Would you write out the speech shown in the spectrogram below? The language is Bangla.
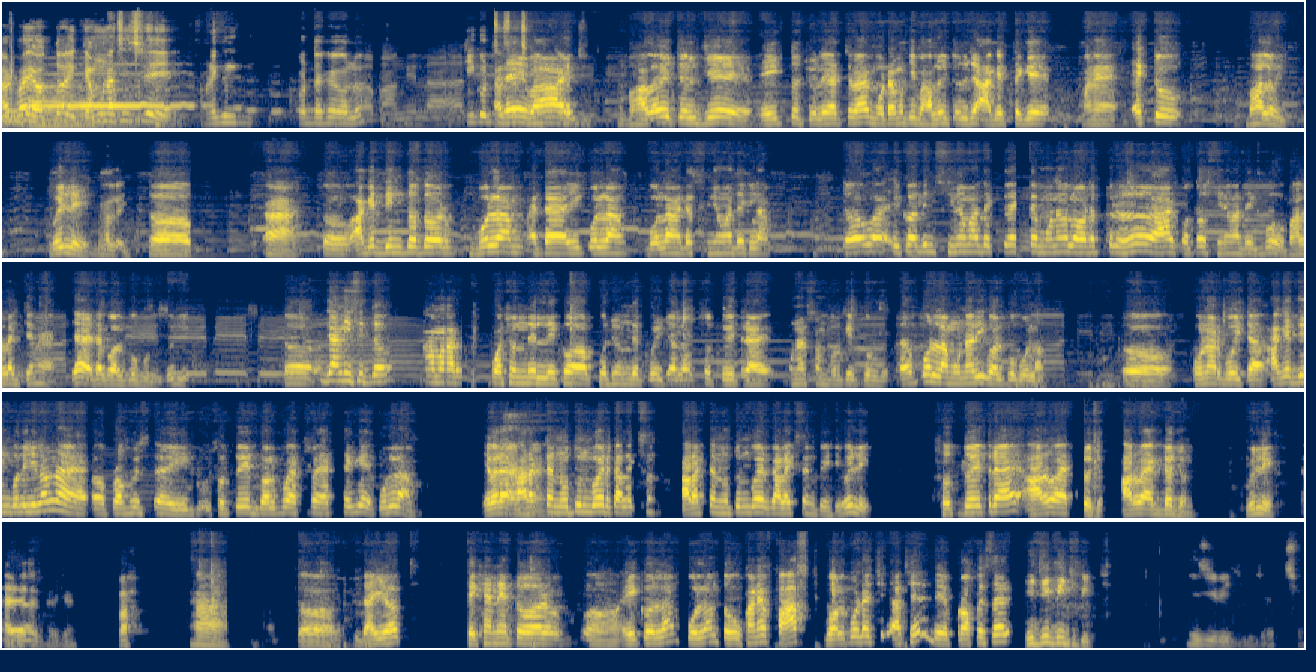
আর ভাই অদ্বয় কেমন আছিস রে? অনেকদিন পর দেখা গেল কি করছিস আরে ভাই ভালোই চলছে। এই তো চলে যাচ্ছে ভাই মোটামুটি ভালোই চলছে আগের থেকে মানে একটু ভালোই। বুঝলি? ভালোই। তো হ্যাঁ তো আগের দিন তো তোর বললাম একটা এই করলাম বললাম একটা সিনেমা দেখলাম। তো এই কদিন সিনেমা দেখতে দেখতে মনে হলো হঠাৎ করে আর কত সিনেমা দেখব ভালো লাগছে না? যা একটা গল্প করি বুঝলি? তো জানিসই তো আমার পছন্দের লেখক পছন্দের পরিচালক সত্যজিৎ রায় ওনার সম্পর্কেই পড়ব। তা পড়লাম ওনারই গল্প বললাম। তো ওনার বইটা আগের দিন বলেছিলাম না প্রফেসর এই সত্যজিৎ গল্প একশো এক থেকে পড়লাম। এবারে হ্যাঁ, আর একটা নতুন বইয়ের কালেকশন আর একটা নতুন বইয়ের কালেকশন পেয়েছি বুঝলি? সত্যজিৎ রায় আরও এক ডজন আরও এক ডজন। বুঝলি? আরে, আরে, আরে। হ্যাঁ তো যাই হোক সেখানে তোর আহ, এই করলাম পড়লাম তো ওখানে ফার্স্ট গল্পটা আছে যে প্রফেসর হিজি বিচ বিচ হিজি বিজি বিজি, আচ্ছা।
